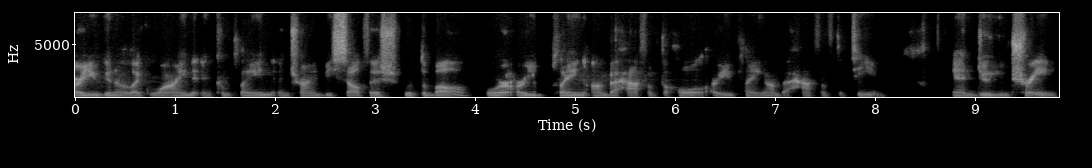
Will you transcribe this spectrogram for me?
are you going to like whine and complain and try and be selfish with the ball? Or are you playing on behalf of the whole? Are you playing on behalf of the team? And do you train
